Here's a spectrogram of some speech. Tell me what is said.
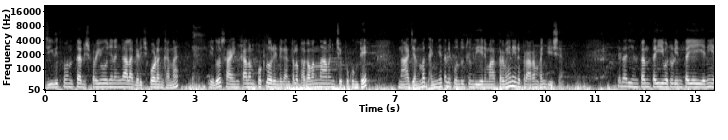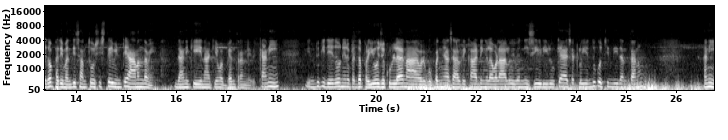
జీవితం అంతా నిష్ప్రయోజనంగా అలా గడిచిపోవడం కన్నా ఏదో సాయంకాలం పూటలో రెండు గంటలు భగవన్నామని చెప్పుకుంటే నా జన్మ ధన్యతని పొందుతుంది అని మాత్రమే నేను ప్రారంభం చేశాను. అది ఇంతంత ఇవటుడు ఇంత అయ్యి అని ఏదో పది మంది సంతోషిస్తే వింటే ఆనందమే. దానికి నాకేం అభ్యంతరం లేదు. కానీ ఎందుకు ఇదేదో నేను పెద్ద ప్రయోజకుల్లా నా ఉపన్యాసాలు రికార్డింగ్లు అవడాలు ఇవన్నీ సీడీలు క్యాసెట్లు ఎందుకు వచ్చింది ఇదంతాను? అని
